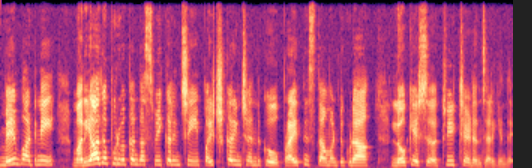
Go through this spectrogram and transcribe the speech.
మేం వాటిని మర్యాదపూర్వకంగా స్వీకరించి పరిష్కరించేందుకు ప్రయత్నిస్తామంటూ కూడా లోకేష్ ట్వీట్ చేయడం జరిగింది.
